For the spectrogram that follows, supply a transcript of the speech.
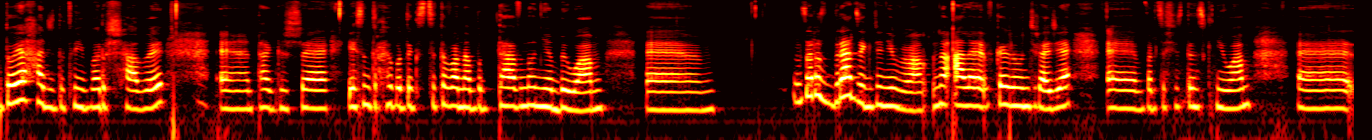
dojechać do tej Warszawy. E, także jestem trochę podekscytowana, bo dawno nie byłam. E, zaraz zdradzę, gdzie nie byłam, no ale w każdym razie e, bardzo się stęskniłam e,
